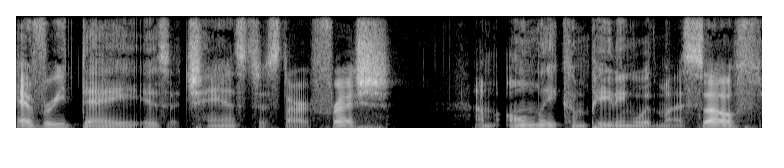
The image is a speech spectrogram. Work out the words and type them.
Every day is a chance to start fresh. I'm only competing with myself.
